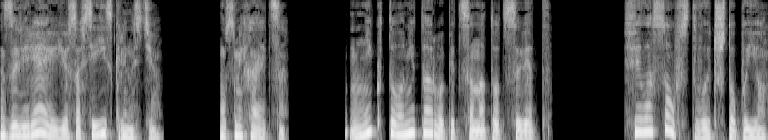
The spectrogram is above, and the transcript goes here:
Заверяю ее со всей искренностью. Усмехается. Никто не торопится на тот свет. Философствует, чтоб ее.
